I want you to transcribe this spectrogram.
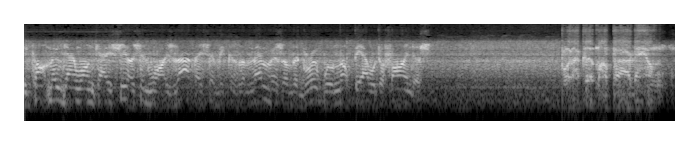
We can't move down one KC." I said, "Why is that?" They said, "Because the members of the group will not be able to find us." when I cut my power down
